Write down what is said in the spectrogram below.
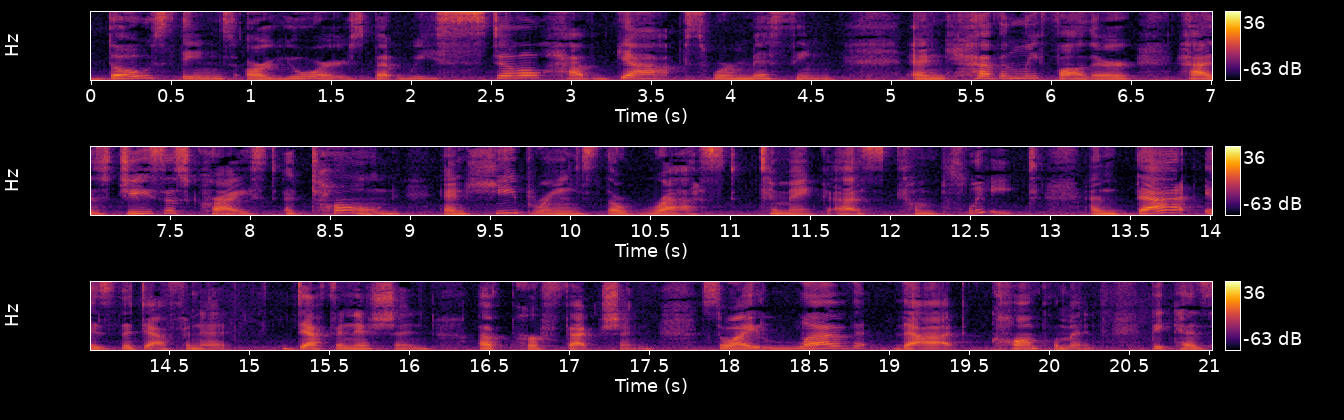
those things are yours, but we still have gaps we're missing. And Heavenly Father has Jesus Christ atone, and He brings the rest to make us complete. And that is the definite definition of perfection. So I love that complement because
